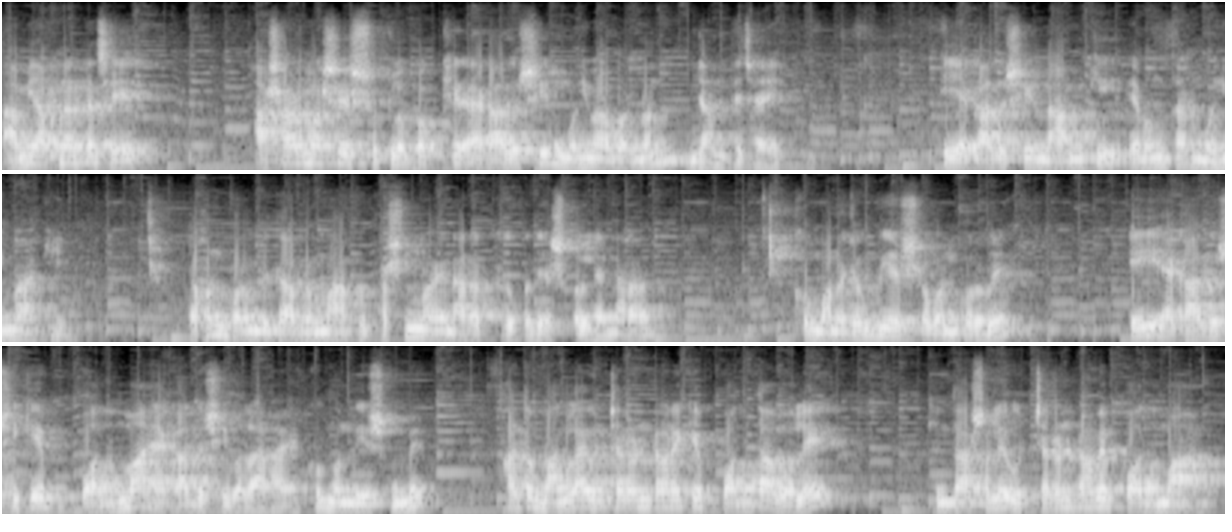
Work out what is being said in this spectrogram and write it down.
আমি আপনার কাছে আষাঢ় মাসের শুক্লপক্ষের একাদশীর মহিমা বর্ণন জানতে চাই এই একাদশীর নাম কি এবং তার মহিমা কি? তখন পরমপিতা ব্রহ্মা খুব প্রসন্ন হয়ে নারদকে উপদেশ করলেন, নারদ, খুব মনোযোগ দিয়ে শ্রবণ করবে। এই একাদশীকে পদ্মা একাদশী বলা হয়। খুব মন দিয়ে শুনবে। হয়তো বাংলায় উচ্চারণটা অনেকে পদ্মা বলে, কিন্তু আসলে উচ্চারণটা হবে পদ্মা।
